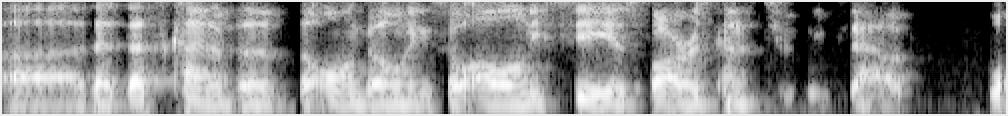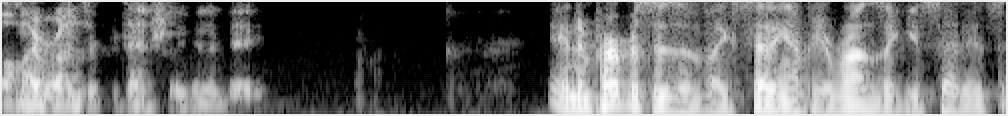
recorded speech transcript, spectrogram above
uh, that that's kind of the the ongoing. So I'll only see as far as kind of two weeks out what my runs are potentially going to be and the purposes of like setting up your runs like you said it's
